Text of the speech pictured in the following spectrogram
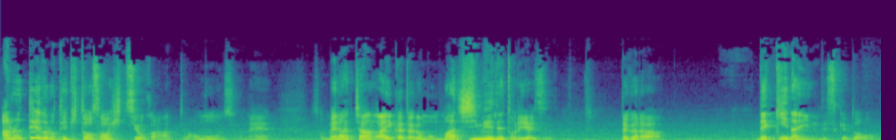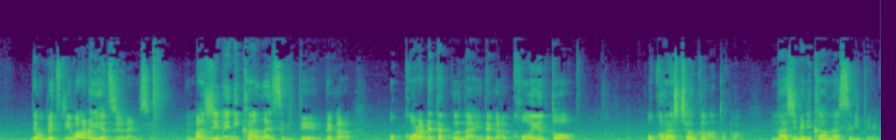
ある程度の適当さは必要かなって思うんですよね。そう。メラちゃん相方がもう真面目でとりあえず。だからできないんですけどでも別に悪いやつじゃないんですよ。真面目に考えすぎてだから怒られたくない。だからこう言うと怒らしちゃうかなとか真面目に考えすぎて。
